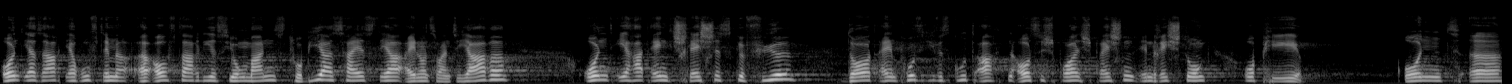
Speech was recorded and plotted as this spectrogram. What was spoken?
Und er sagt, er ruft im äh, Auftrag dieses jungen Manns, Tobias heißt er, 21 Jahre. Und er hat ein schlechtes Gefühl, dort ein positives Gutachten auszusprechen in Richtung OP. Und äh,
